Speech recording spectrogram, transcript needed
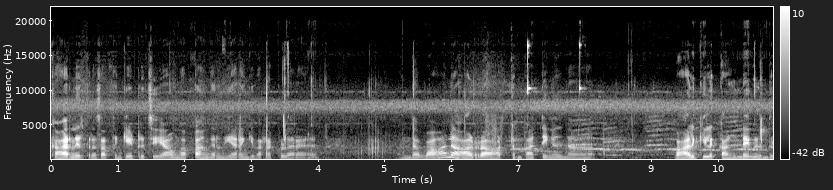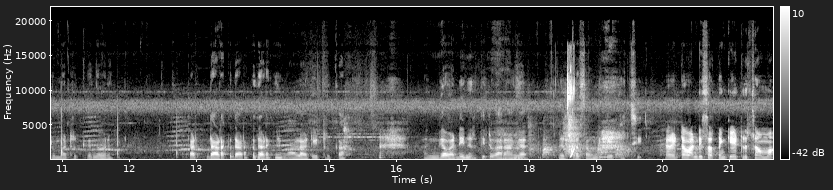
கார் நிறுத்துகிற சத்தம் கேட்டுருச்சு. அவங்க அப்பா அங்கேருந்து இறங்கி வர்றக்குள்ளார அந்த வால் ஆடுற ஆட்டம் பார்த்தீங்கன்னா வாழை கீழே கண்டே விழுந்துட மாட்டிருக்குங்க ஒரு தடக்கு தடக்கு தடக்கு தடக்குன்னு வால் இருக்கா அங்கே வண்டி நிறுத்திட்டு வராங்க. நிறுத்துகிற சவுண்டு கேட்டுருச்சு. கரெக்டாக வண்டி சத்தம் கேட்டுருச்சாமா.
